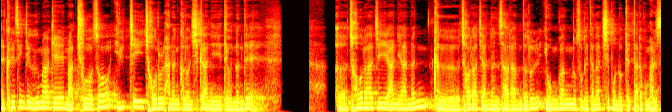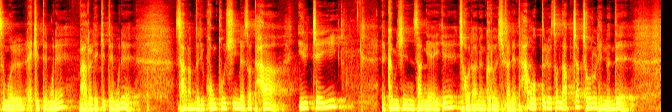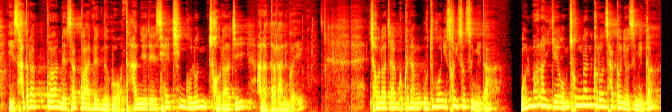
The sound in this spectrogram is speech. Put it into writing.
에, 그래서 이제 음악에 맞추어서 일제히 절을 하는 그런 시간이 되었는데 어, 절하지 아니하면 그 절하지 않는 사람들을 용광로 속에다가 집어넣겠다라고 말씀을 했기 때문에 말을 했기 때문에 사람들이 공포심에서 다 일제히 금신상에게 절하는 그런 시간에 다 엎드려서 납작 절을 했는데 이 사드락과 메삭과 아벤느고 다니엘의 세 친구는 절하지 않았다라는 거예요. 절하지 않고 그냥 우두건이 서 있었습니다. 얼마나 이게 엄청난 그런 사건이었습니까?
